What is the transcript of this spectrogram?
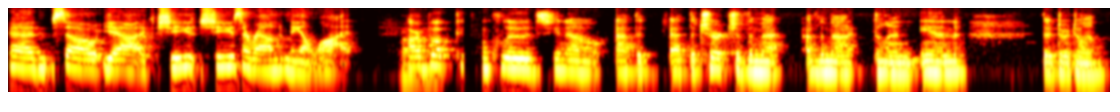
And so yeah, she she's around me a lot Wow. Our book concludes, you know, at the at the Church of the Ma- of the Magdalene in the Dordogne,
